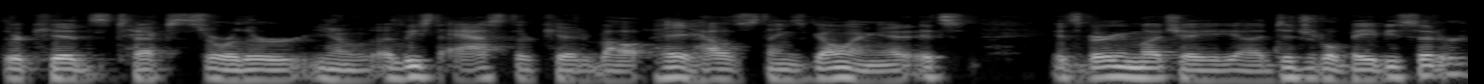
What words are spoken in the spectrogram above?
their kids texts or their you know at least ask their kid about hey how's things going it's it's very much a, uh, digital babysitter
